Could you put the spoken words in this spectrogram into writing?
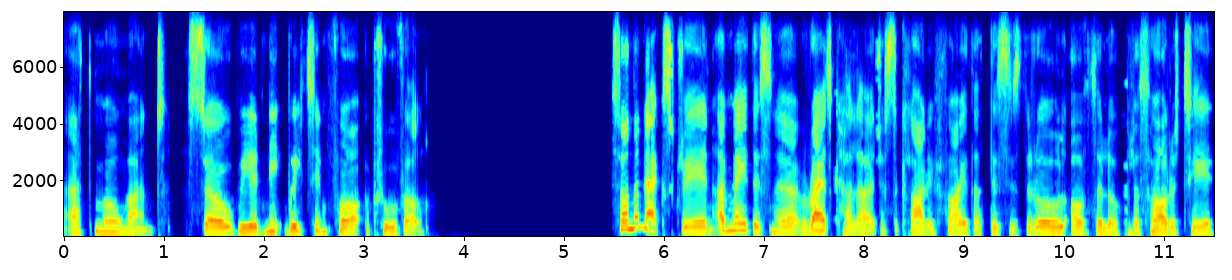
at the moment. So we are waiting for approval. So on the next screen, I've made this in a red colour just to clarify that this is the role of the local authority.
